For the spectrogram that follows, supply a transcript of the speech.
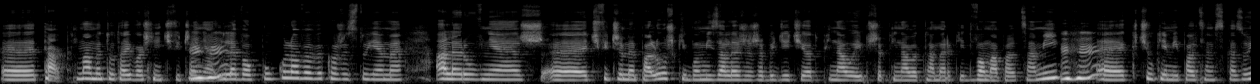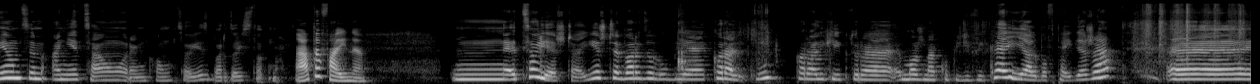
E, tak, mamy tutaj właśnie ćwiczenia Mhm. i lewo-półkulowe wykorzystujemy, ale również e, ćwiczymy paluszki, bo mi zależy, żeby dzieci odpinały i przepinały klamerki dwoma palcami, Mhm. e, kciukiem i palcem wskazującym, a nie całą ręką, co jest bardzo istotne. A to fajne. Mm, Co jeszcze? Jeszcze bardzo lubię koraliki. Koraliki, które można kupić w Ikei albo w Tigerze. E,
